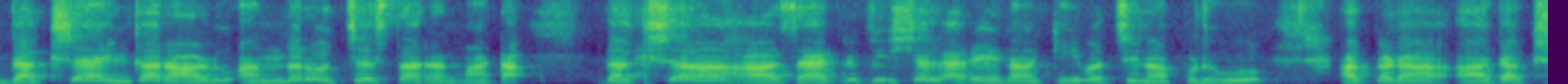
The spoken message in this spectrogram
దక్ష ఇంకా రాడు అందరూ వచ్చేస్తారనమాట దక్ష ఆ సాక్రిఫిషియల్ అరేనాకి వచ్చినప్పుడు అక్కడ ఆ దక్ష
